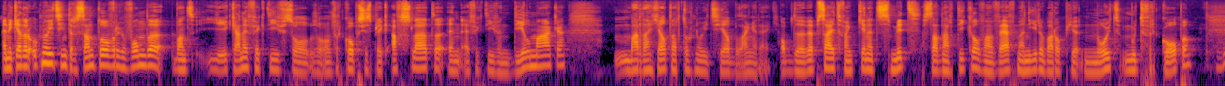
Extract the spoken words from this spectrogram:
En ik heb daar ook nog iets interessants over gevonden, want je kan effectief zo'n zo een verkoopsgesprek afsluiten en effectief een deal maken. Maar dan geldt daar toch nog iets heel belangrijk. Op de website van Kenneth Smith staat een artikel van vijf manieren waarop je nooit moet verkopen. Mhm.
